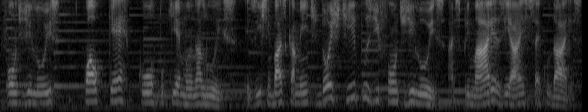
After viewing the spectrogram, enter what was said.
fonte de luz qualquer corpo que emana luz. Existem basicamente dois tipos de fontes de luz, as primárias e as secundárias.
